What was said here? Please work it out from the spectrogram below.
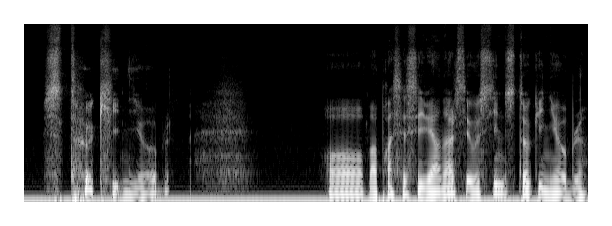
stock ignoble. Oh, ma princesse hivernale c'est aussi une stock ignoble.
